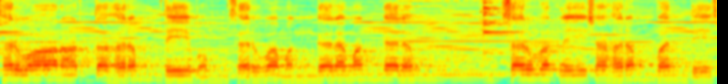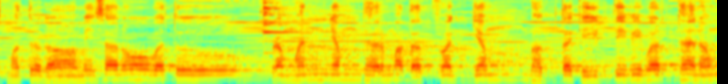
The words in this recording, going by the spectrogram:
सर्वानार्थहरं देवं सर्वमङ्गलमङ्गलम् सर्वक्लेशहरं वन्दे स्मतृगामि सनोवतु ब्रह्मण्यं धर्मतत्त्वज्ञं भक्तकीर्तिविवर्धनं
